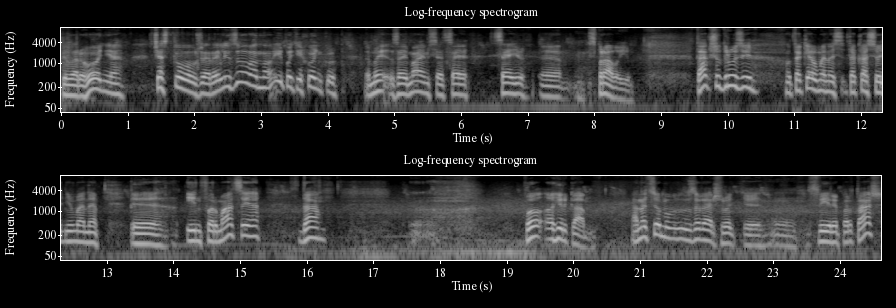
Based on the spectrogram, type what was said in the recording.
Пеларгонія. Частково вже реалізовано і потихоньку ми займаємося це, цією е, справою. Так що, друзі, отаке в мене, така сьогодні в мене е, інформація да, е, по огіркам. А на цьому завершувати е, е, свій репортаж.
